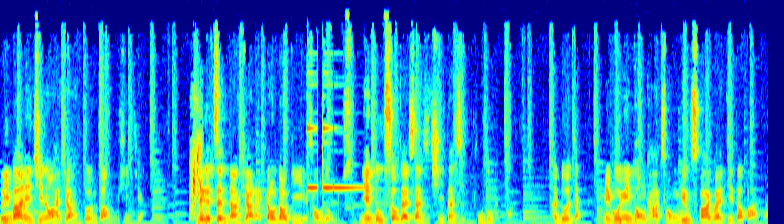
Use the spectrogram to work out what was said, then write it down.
零八年金融海啸，很多人放无薪假，那个震荡下来，高到低也差不多五十，年度收在三十七，但是幅度很大，很多人讲，美国运通卡从六十八块跌到八块。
